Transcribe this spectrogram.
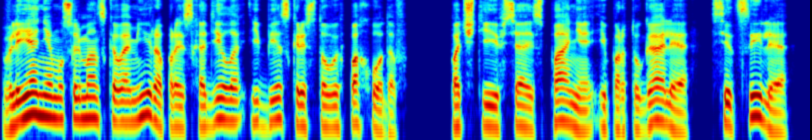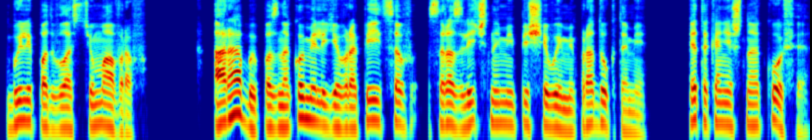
Влияние мусульманского мира происходило и без крестовых походов. Почти вся Испания и Португалия, Сицилия были под властью мавров. Арабы познакомили европейцев с различными пищевыми продуктами. Это, конечно, кофе.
